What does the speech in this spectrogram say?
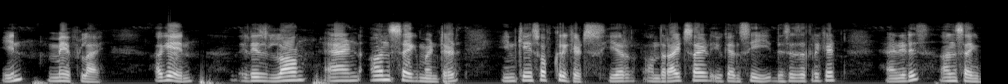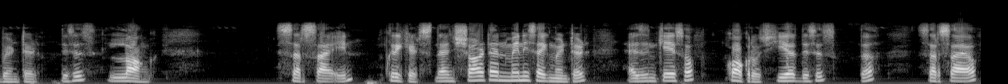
in mayfly. Again it is long and unsegmented in case of crickets. Here on the right side you can see this is a cricket and it is unsegmented. This is long cerci in crickets then short and many segmented as in case of cockroach. Here this is the cerci of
